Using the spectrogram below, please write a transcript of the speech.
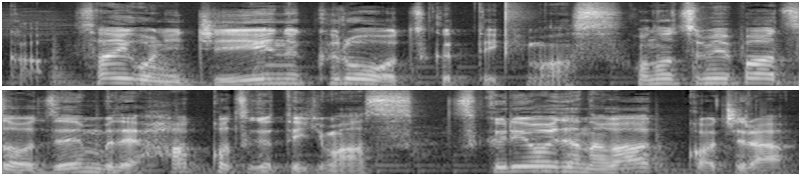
カ最後に GN クローを作っていきます。この爪パーツを全部で8個作っていきます。作り終えたのがこちら。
